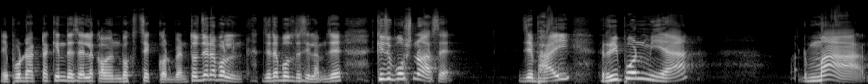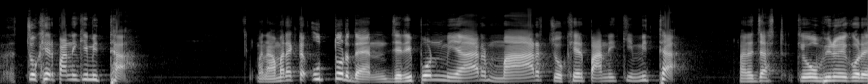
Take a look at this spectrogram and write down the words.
এই প্রোডাক্টটা কিনতে চাইলে কমেন্ট বক্স চেক করবেন। তো যেটা বলেন, যেটা বলতেছিলাম যে, কিছু প্রশ্ন আছে যে ভাই, রিপন মিয়া মার চোখের পানি কি মিথ্যা? মানে আমার একটা উত্তর দেন যে রিপন মিয়ার মার চোখের পানি কি মিথ্যা? মানে জাস্ট কেউ অভিনয় করে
